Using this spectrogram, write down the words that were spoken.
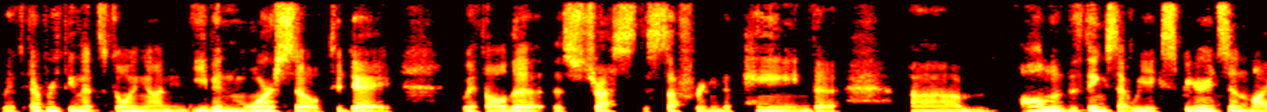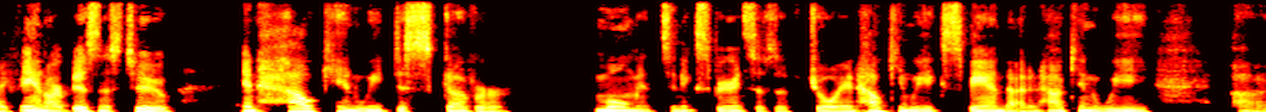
with everything that's going on, and even more so today with all the, the stress, the suffering, the pain, the um, all of the things that we experience in life and our business too. And how can we discover moments and experiences of joy? And how can we expand that? And how can we uh,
